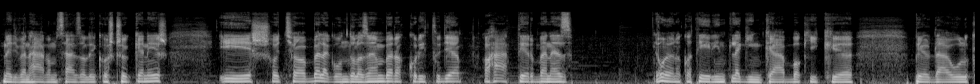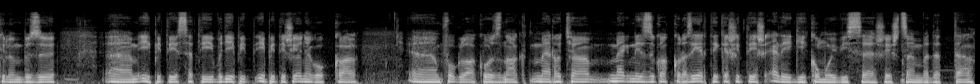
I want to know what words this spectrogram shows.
43 os csökkenés, és hogyha belegondol az ember, akkor itt ugye a háttérben ez olyanokat érint leginkább, akik például különböző építészeti vagy építési anyagokkal foglalkoznak, mert hogyha megnézzük, akkor az értékesítés eléggé komoly visszaesést szenvedett el.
